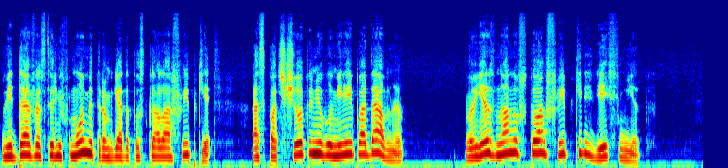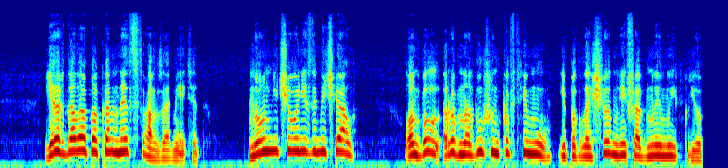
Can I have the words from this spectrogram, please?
ведь даже с рифмометром я допускала ошибки, а с подсчетами в уме и подавно. Но я знала, что ошибки здесь нет. Я ждала, пока Нед сам заметит. Но он ничего не замечал. Он был равнодушен ко всему и поглощен лишь одной мыслью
